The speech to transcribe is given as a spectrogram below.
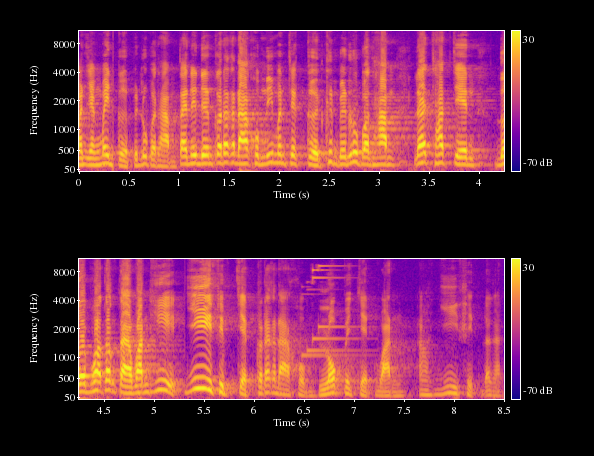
มันยังไม่เกิดเป็นรูปธรรม แต่ในเดือนกรกฎาคมนี้มันจะเกิดขึ้นเป็นรูปธรรม และชัดเจน โดยเฉพาะตั้งแต่วันที่ 27 กรกฎาคม ลบไป 7 วันเอา20 แล้วกัน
